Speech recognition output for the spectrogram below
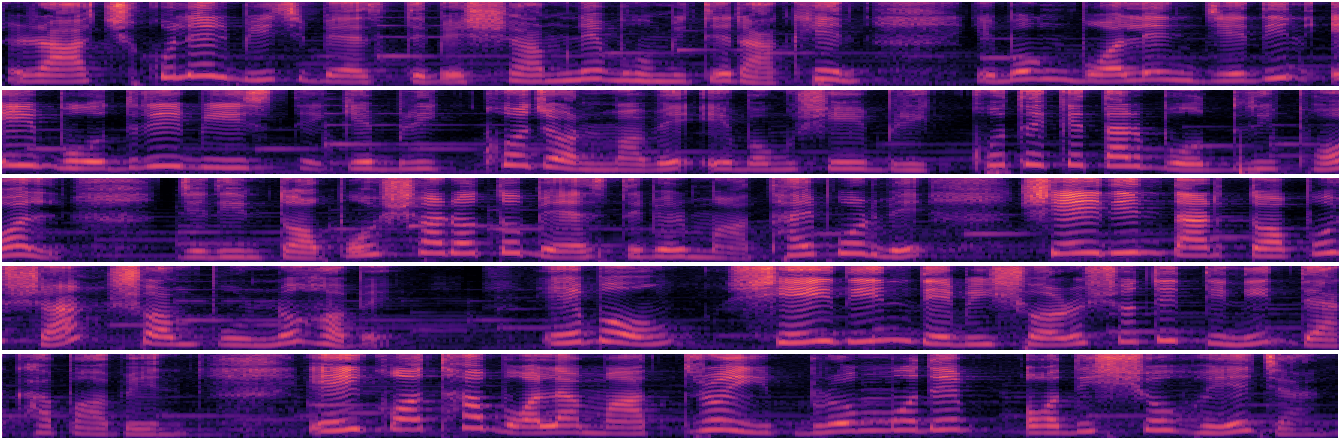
রাজকুলের বীজ ব্যাসদেবের সামনে ভূমিতে রাখেন এবং বলেন, যেদিন এই বদ্রি বীজ থেকে বৃক্ষ জন্মাবে এবং সেই বৃক্ষ থেকে তার বদ্রি ফল, যেদিন তপস্যারত ব্যাসদেবের মাথায় পড়বে, সেই দিন তার তপস্যা সম্পূর্ণ হবে। এবং সেই দিন দেবী সরস্বতী তিনি দেখা পাবেন। এই কথা বলা মাত্রই ব্রহ্মদেব অদৃশ্য হয়ে যান।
